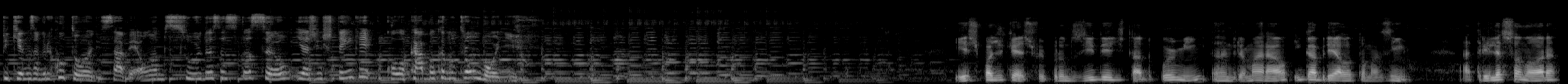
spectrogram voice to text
pequenos agricultores, sabe? É um absurdo essa situação e a gente tem que colocar a boca no trombone. Este podcast foi produzido e editado por mim, André Amaral e Gabriela Tomazinho. A trilha sonora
